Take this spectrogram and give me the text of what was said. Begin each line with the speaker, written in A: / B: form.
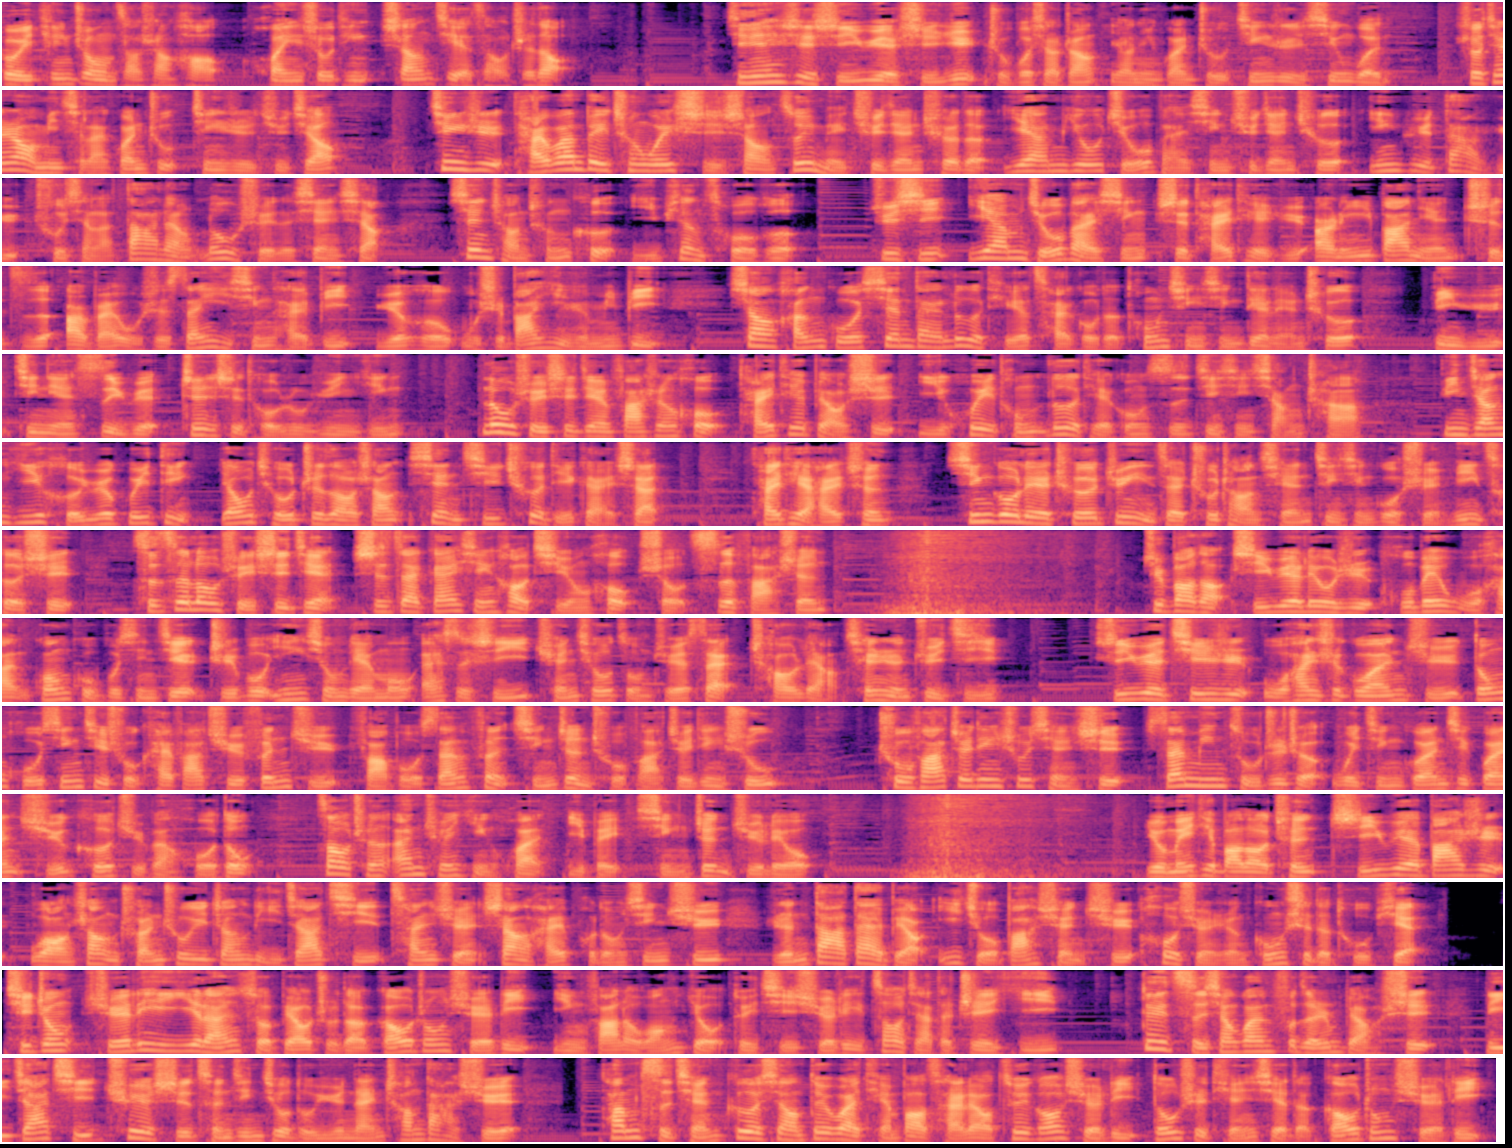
A: 各位听众，早上好，欢迎收听《商界早知道》。今天是十一月十日，主播小张邀您关注今日新闻。首先，让我们一起来关注今日聚焦。近日，台湾被称为史上最美区间车的 EMU 九百型区间车因遇大雨出现了大量漏水的现象，现场乘客一片错愕。据悉，EM 九百型是台铁于二零一八年斥资二百五十三亿新台币（约合五十八亿人民币）向韩国现代乐铁采购的通勤型电联车。并于今年四月正式投入运营。漏水事件发生后，台铁表示已会同乐铁公司进行详查，并将依合约规定要求制造商限期彻底改善。台铁还称，新购列车均已在出厂前进行过水密测试。此次漏水事件是在该型号启用后首次发生。据报道，十一月六日，湖北武汉光谷步行街直播英雄联盟 S 十一全球总决赛，超两千人聚集。十一月七日，武汉市公安局东湖新技术开发区分局发布三份行政处罚决定书。处罚决定书显示，三名组织者未经公安机关许可举办活动，造成安全隐患，已被行政拘留。有媒体报道称，十一月八日，网上传出一张李佳琦参选上海浦东新区人大代表一九八选区候选人公示的图片。其中学历一栏所标注的高中学历，引发了网友对其学历造假的质疑。对此，相关负责人表示，李佳琦确实曾经就读于南昌大学，他们此前各项对外填报材料最高学历都是填写的高中学历。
